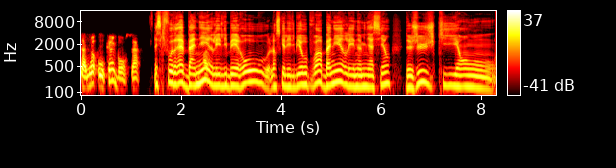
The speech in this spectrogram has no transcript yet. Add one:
Ça n'a aucun bon sens. Est-ce qu'il faudrait bannir Ah. les libéraux, lorsque les libéraux au pouvoir, bannir les nominations de juges qui ont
